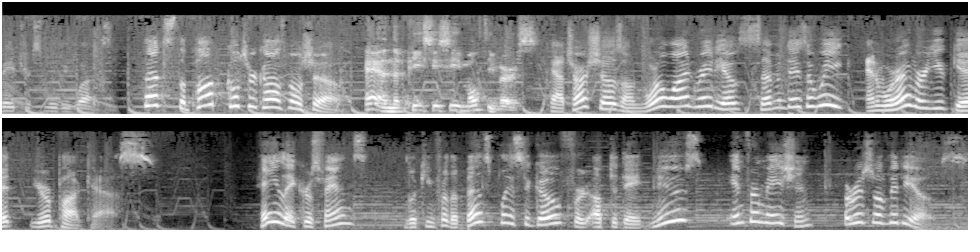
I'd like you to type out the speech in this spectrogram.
Matrix movie was. That's the Pop Culture Cosmos Show. And the PCC Multiverse. Catch our shows on Worldwide Radio seven days a week and wherever you get your podcasts. Hey, Lakers fans! Looking for the best place to go for up to date news, information, original videos,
